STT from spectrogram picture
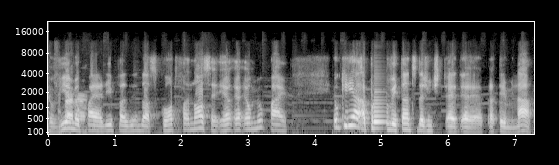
Eu via meu pai ali fazendo as contas, falava, nossa, é, é- é o meu pai. Eu queria aproveitar antes da gente, para terminar,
